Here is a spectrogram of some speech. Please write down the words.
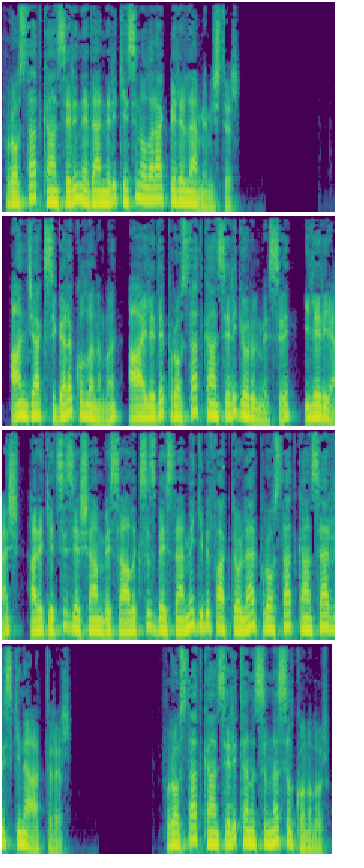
Prostat kanseri nedenleri kesin olarak belirlenmemiştir. Ancak sigara kullanımı, ailede prostat kanseri görülmesi, ileri yaş, hareketsiz yaşam ve sağlıksız beslenme gibi faktörler prostat kanser riskini arttırır. Prostat kanseri tanısı nasıl konulur?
